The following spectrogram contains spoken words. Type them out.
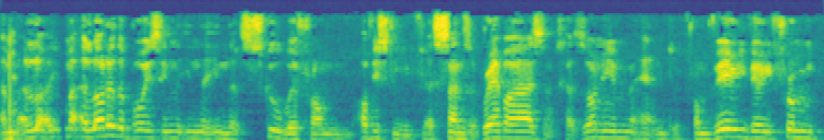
Um, a, lot, a lot of the boys in, in the in the school were from obviously uh, sons of rabbis and chazonim and from very very frum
